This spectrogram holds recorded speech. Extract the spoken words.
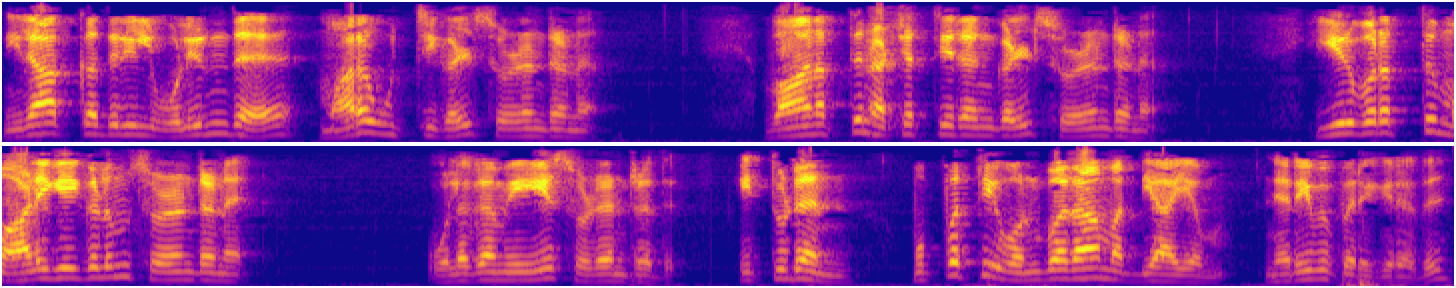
நிலாக்கதிரில் ஒளிர்ந்த மர உச்சிகள் சுழன்றன. வானத்து நட்சத்திரங்கள் சுழன்றன. இருபுறத்து மாளிகைகளும் சுழன்றன. உலகமே சுழன்றது. இத்துடன் முப்பத்தி ஒன்பதாம் அத்தியாயம் நிறைவு பெறுகிறது.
